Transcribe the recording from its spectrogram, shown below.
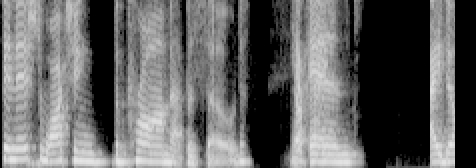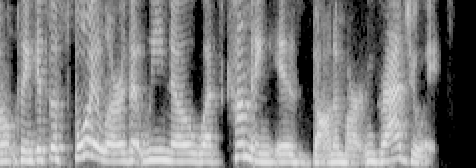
finished watching the prom episode. Yes. And I don't think it's a spoiler that we know what's coming is Donna Martin graduates,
